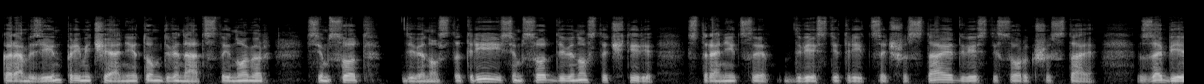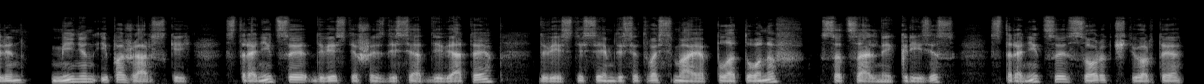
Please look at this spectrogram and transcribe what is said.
Карамзин, примечание, том 12, номер 793 и 794, страницы 236-246. Забелин, Минин и Пожарский, страницы 269-278. Платонов, Социальный кризис, страницы 44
